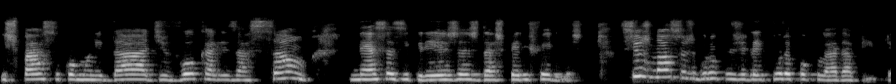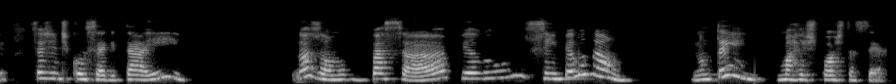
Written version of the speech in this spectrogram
espaço, comunidade, vocalização nessas igrejas das periferias. Se os nossos grupos de leitura popular da Bíblia, se a gente consegue estar aí, nós vamos passar pelo sim, pelo não. Não tem uma resposta certa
